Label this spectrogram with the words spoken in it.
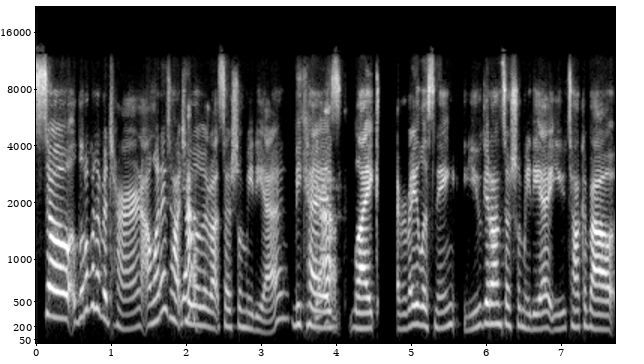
so a little bit of a turn. I want to talk to you a little bit about social media because, yeah. like everybody listening, you get on social media, you talk about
